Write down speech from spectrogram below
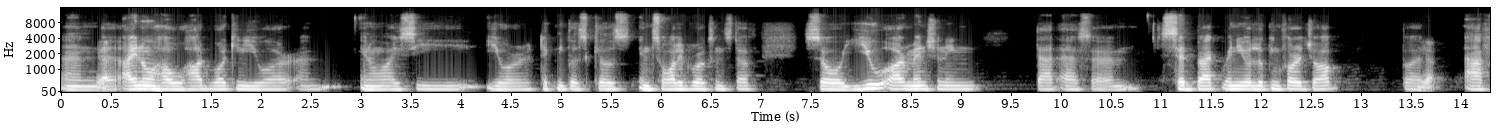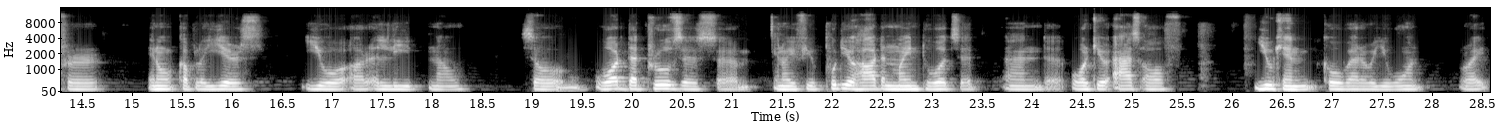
And Yeah. uh, I know how hardworking you are, and you know I see your technical skills in SolidWorks and stuff. So you are mentioning that as a setback when you're looking for a job, but Yeah. after you know a couple of years, you are a lead now. So Mhm. what that proves is, um, you know, if you put your heart and mind towards it and uh, work your ass off, you can go wherever you want, right?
